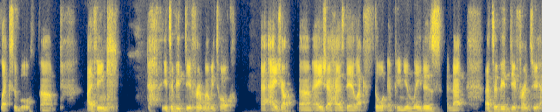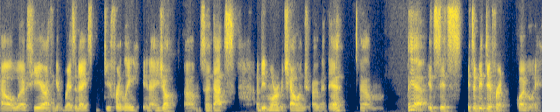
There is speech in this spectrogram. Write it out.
flexible. Um, I think it's a bit different when we talk Asia. Um, Asia has their like thought opinion leaders, and that that's a bit different to how it works here. I think it resonates differently in Asia. Um, so that's a bit more of a challenge over there. Um, but yeah, it's it's it's a bit different globally.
